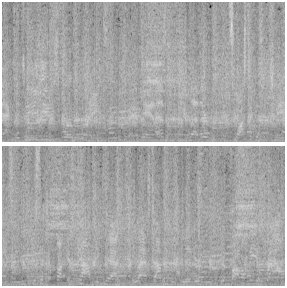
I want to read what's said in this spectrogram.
jackets we use for brains Bandanas, leather, swastikas and chains. You're such a fucking copycat. Last time it was glitter. You follow me around.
